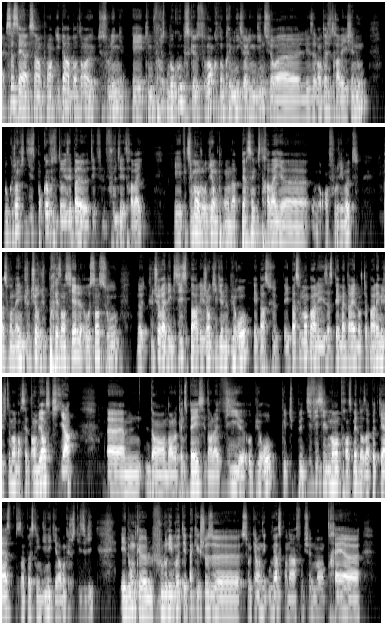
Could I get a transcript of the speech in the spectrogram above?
Ça, c'est un point hyper important que tu soulignes et qui me frustre beaucoup parce que souvent, quand on communique sur LinkedIn sur les avantages de travailler chez nous, beaucoup de gens qui disent pourquoi vous autorisez pas le, full télétravail? Et effectivement, aujourd'hui, on n'a personne qui travaille euh, en full remote parce qu'on a une culture du présentiel au sens où notre culture, elle existe par les gens qui viennent au bureau et, parce et pas seulement par les aspects matériels dont je te parlais, mais justement par cette ambiance qu'il y a euh, dans, l'open space et dans la vie euh, au bureau que tu peux difficilement transmettre dans un podcast, dans un post LinkedIn et qui est vraiment quelque chose qui se vit. Et donc, le full remote n'est pas quelque chose sur lequel on est ouvert parce qu'on a un fonctionnement très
